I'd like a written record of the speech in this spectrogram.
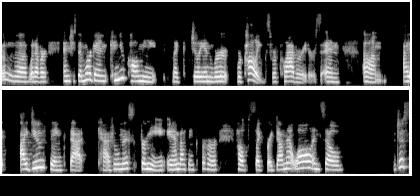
blah, blah, whatever," and she said, "Morgan, can you call me like Jillian? We're we're colleagues, we're collaborators," and um, I I do think that casualness for me and I think for her helps like break down that wall, and so just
